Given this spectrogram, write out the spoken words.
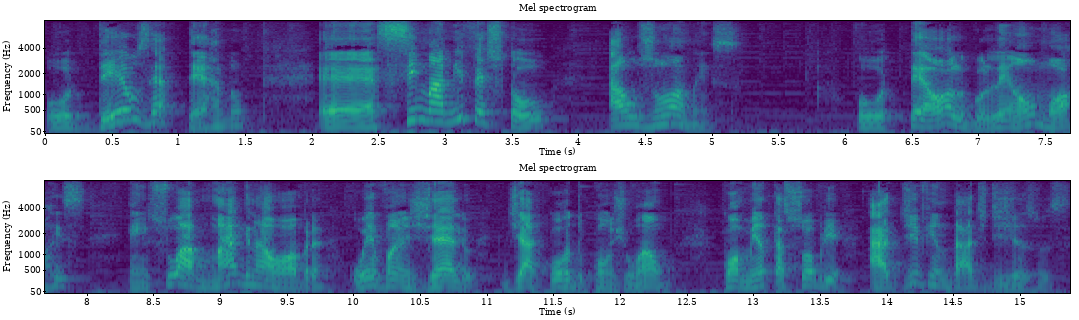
o Deus eterno é, se manifestou aos homens. O teólogo Leão Morris, em sua magna obra, O Evangelho de Acordo com João, comenta sobre a divindade de Jesus.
